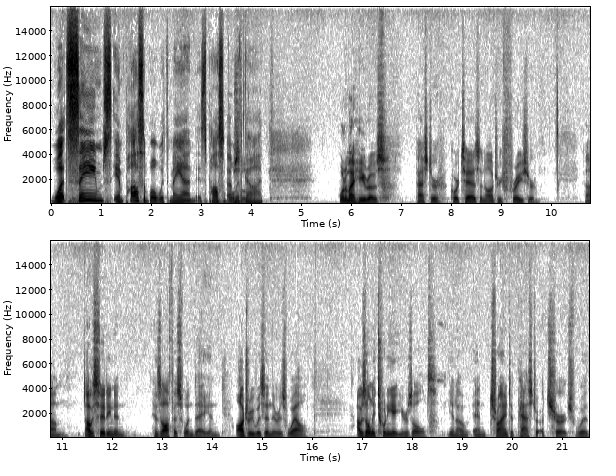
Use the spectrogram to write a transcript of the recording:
what seems impossible with man, is possible with God. One of my heroes, Pastor Cortez and Audrey Frazier. Um, I was sitting in his office one day, and Audrey was in there as well. I was only 28 years old, you know, and trying to pastor a church with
